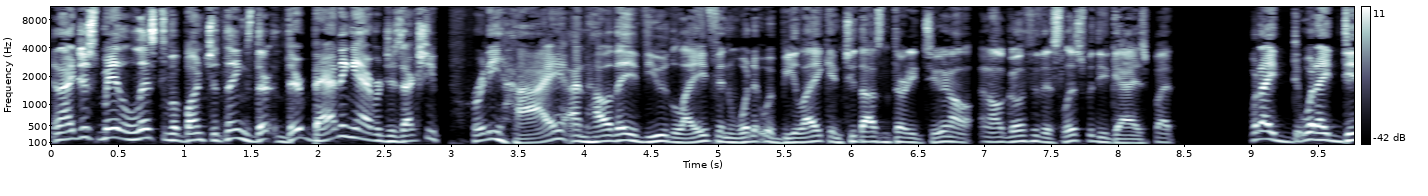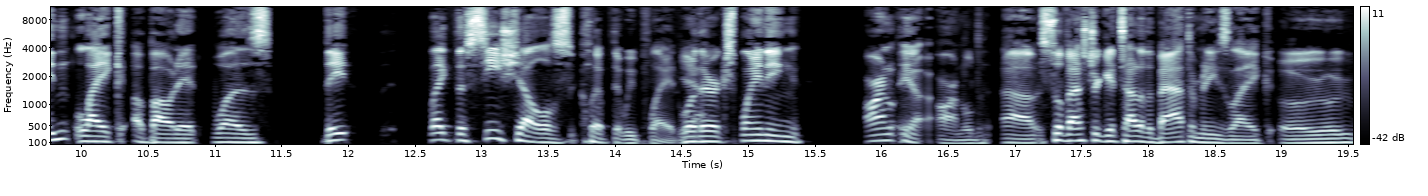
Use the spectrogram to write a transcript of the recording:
And I just made a list of a bunch of things. Their their batting average is actually pretty high on how they viewed life and what it would be like in 2032. And I'll and I'll go through this list with you guys. But what I what I didn't like about it was they like the seashells clip that we played, where Yeah. they're explaining Arnold. You know, Arnold uh, Sylvester gets out of the bathroom and he's like, "Oh,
